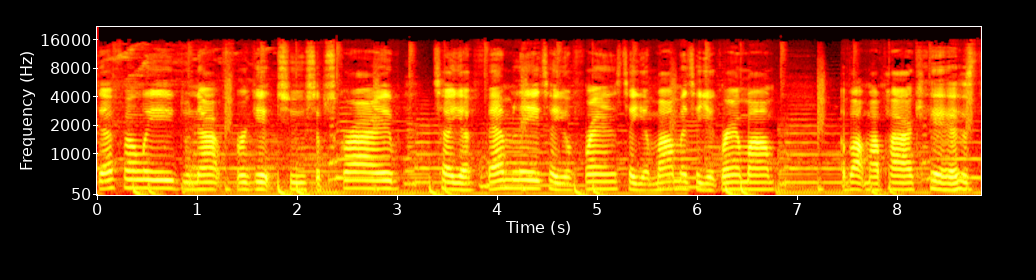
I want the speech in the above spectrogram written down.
definitely do not forget to subscribe. Tell your family, tell your friends, tell your mama, tell your grandma about my podcast.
